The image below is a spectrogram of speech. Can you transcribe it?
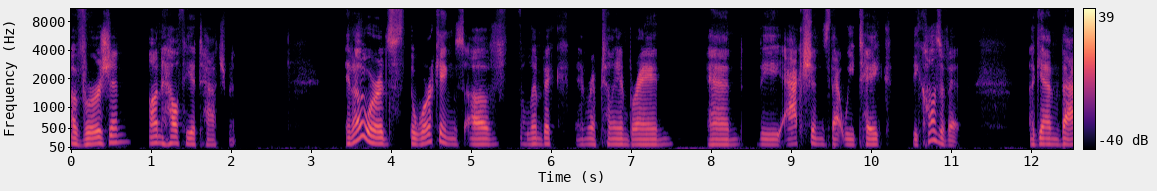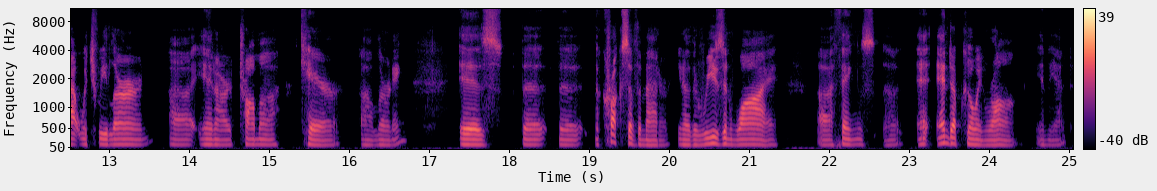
aversion, unhealthy attachment. In other words, the workings of the limbic and reptilian brain and the actions that we take because of it again, that which we learn uh, in our trauma care uh, learning is the, the, the crux of the matter, you know, the reason why uh, things uh, end up going wrong in the end.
